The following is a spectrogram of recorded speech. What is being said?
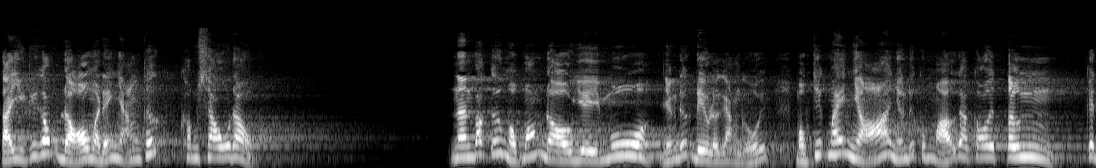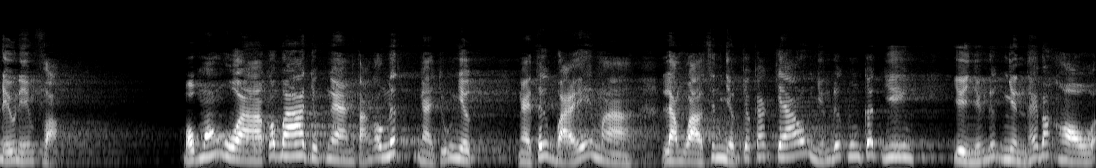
Tại vì cái góc độ mà để nhận thức không sâu đâu. Nên bất cứ một món đồ gì mua, những đức đều là gần gũi. Một chiếc máy nhỏ, những đức cũng mở ra coi từng cái điệu niệm phật. Một món quà có ba chục ngàn tặng con nít, ngày chủ nhật, ngày thứ bảy mà làm quà sinh nhật cho các cháu, những đức muốn kết duyên. Vì những đức nhìn thấy bác hồ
